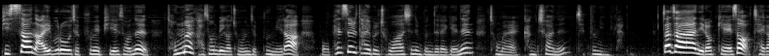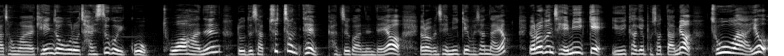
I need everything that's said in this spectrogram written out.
비싼 아이브로우 제품에 비해서는 정말 가성비가 좋은 제품이라 어, 펜슬 타입을 좋아하시는 분들에게는 정말 강추하는 제품입니다. 짜잔 이렇게 해서 제가 정말 개인적으로 잘 쓰고 있고 좋아하는 로드샵 추천템 가지고 왔는데요. 여러분 재미있게 보셨나요? 여러분 재미있게 유익하게 보셨다면 좋아요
